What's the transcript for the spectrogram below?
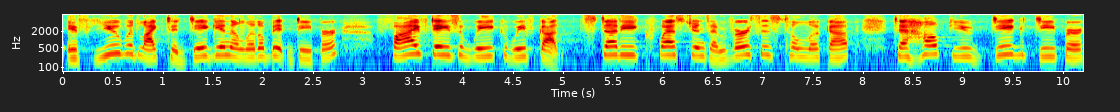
If you would like to dig in a little bit deeper, five days a week, we've got study questions and verses to look up to help you dig deeper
